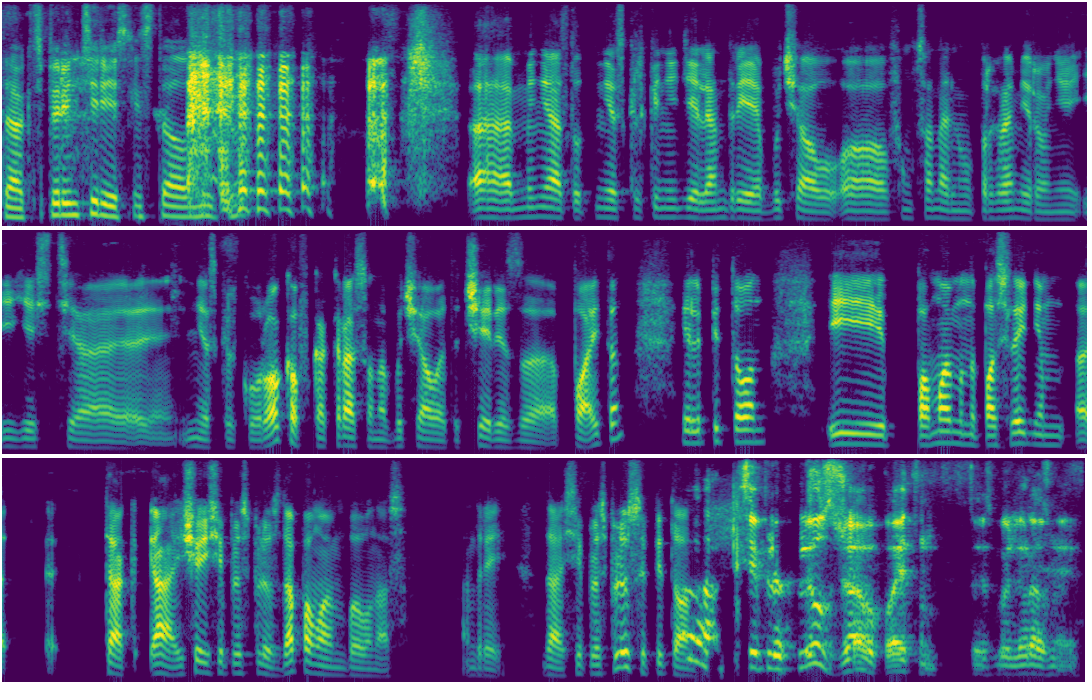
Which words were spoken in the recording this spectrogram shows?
так, теперь интереснее стало. А, меня тут несколько недель Андрей обучал а, функциональному программированию, и есть а, несколько уроков. Как раз он обучал это через Python или Python. И, по-моему, на последнем... Э, так, а, еще и C++, да, по-моему, был у нас, Андрей? Да, C++ и Python. C++, Java, Python, то есть были разные.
